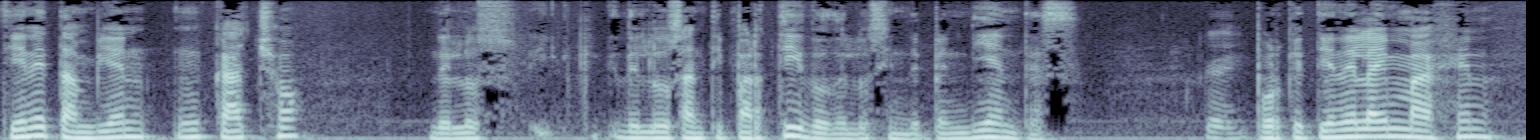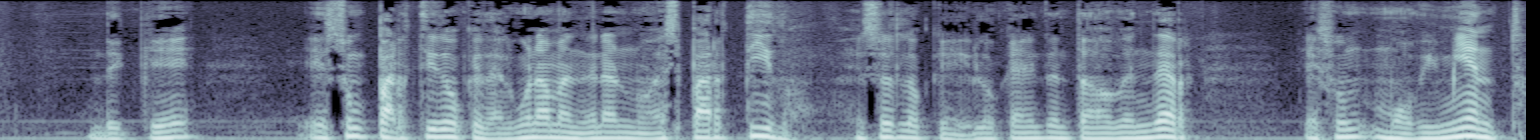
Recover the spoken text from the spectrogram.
Tiene también un cacho de los de los antipartidos, de los independientes. Porque tiene la imagen de que es un partido que de alguna manera no es partido. Eso es lo que, lo que han intentado vender. Es un movimiento.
